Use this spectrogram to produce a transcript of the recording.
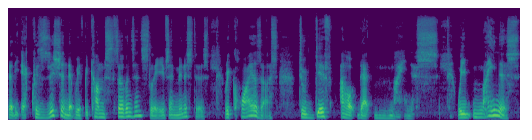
that the acquisition that we have become servants and slaves and ministers requires us to give out that minus. We minus,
